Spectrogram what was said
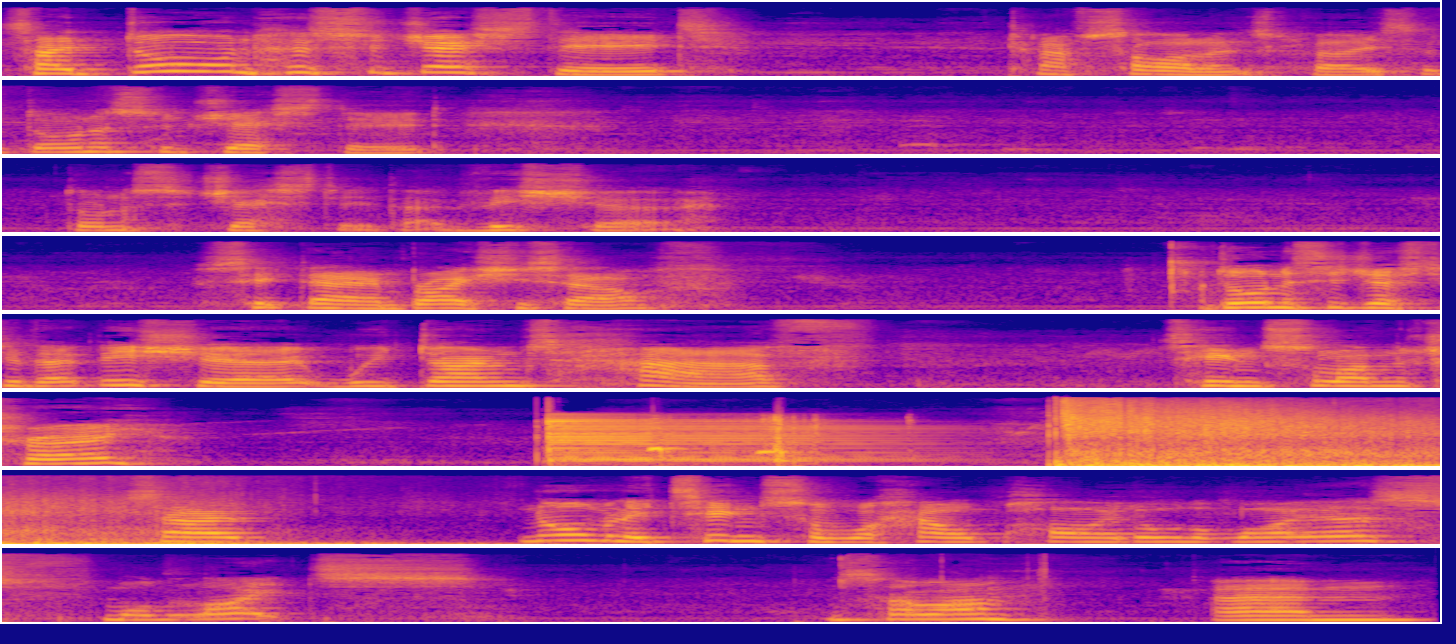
So Dawn has suggested, can I have silence please? So Dawn has suggested, Dawn has suggested that this year, sit down, brace yourself. Dawn has suggested that this year we don't have tinsel on the tree. So normally tinsel will help hide all the wires from all the lights and so on. Um,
